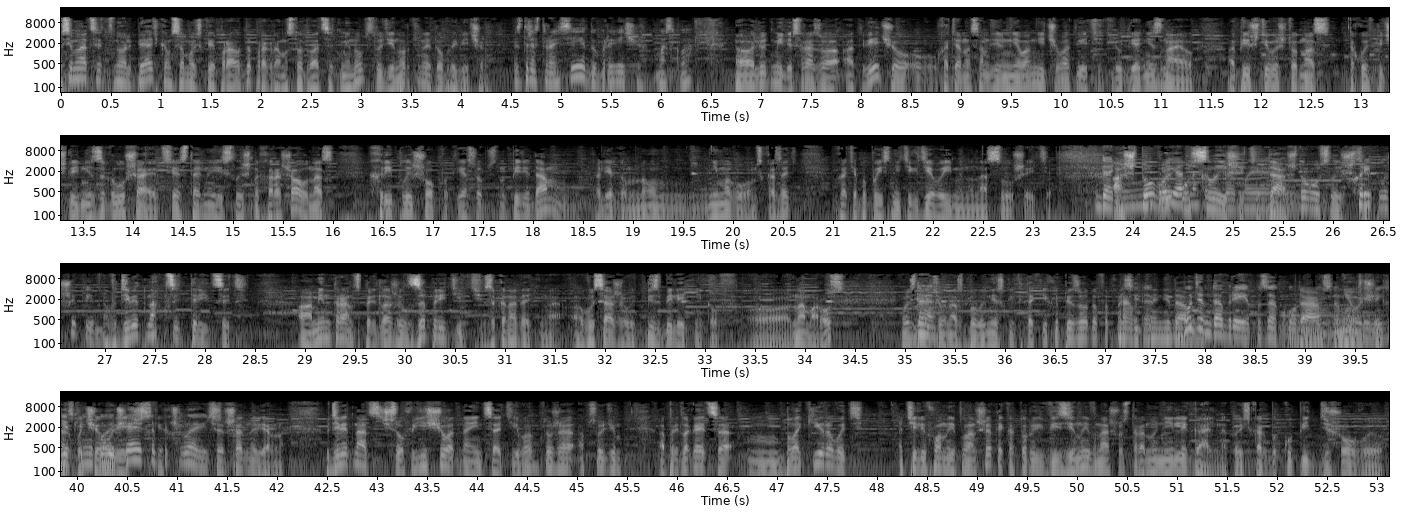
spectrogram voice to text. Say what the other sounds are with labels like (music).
18.05, «Комсомольская правда», программа «120 минут», в студии Норкиной. Добрый вечер. Здравствуй, Россия, добрый вечер, Москва. Э, Людмиле сразу отвечу, хотя на самом деле мне вам нечего ответить, Люд, я не знаю. А пишете вы, что у нас такое впечатление заглушают, все остальные слышно хорошо, а у нас хриплый шепот. Я, собственно, передам коллегам, но не могу вам сказать. хотя бы поясните, где вы именно нас слушаете. Да, а не, что вы услышите? Да, что вы услышите? Хрипло шипим. В 19.30 а Минтранс предложил запретить законодательно высаживать безбилетников э, на мороз. Вы знаете, да. у нас было несколько таких эпизодов относительно Правда. недавно. Будем добрее по закону, да, на самом не деле. очень как Если бы не получается, по-человечески. Совершенно верно. В 19 часов еще одна инициатива, тоже обсудим. Предлагается блокировать телефоны и планшеты, которые ввезены в нашу страну нелегально. То есть как бы купить дешевую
